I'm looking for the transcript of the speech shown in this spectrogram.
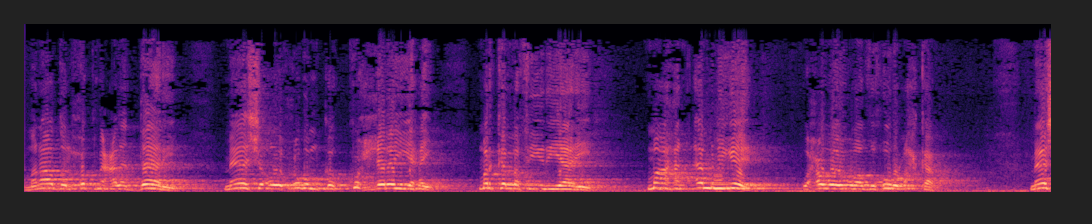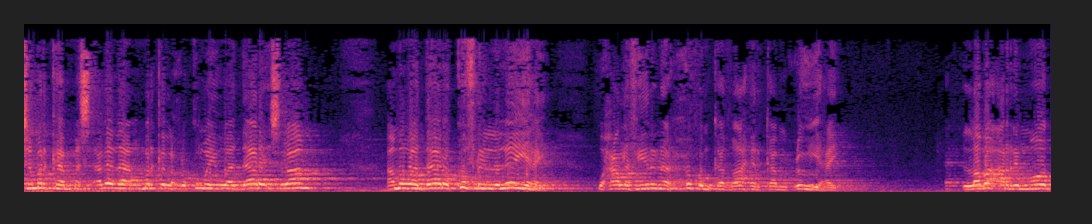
manaatu lxukmi cala addaari meesha uu xukumka ku xiran yahay marka la fiiriyaahi ma ahan amnigee waxa weeye waa laxkaam meesha marka mas'aladan marka la xukumayo waa daara islaam ama waa daara kufri la leeyahay waxaa la fiirinaya xukumka daahirka muxuu yahay. Laba arrimood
